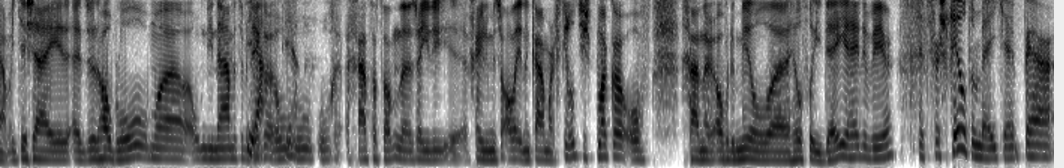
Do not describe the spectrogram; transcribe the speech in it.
Ja, want je zei, het is een hoop lol om, eh, om die namen te bedenken. Ja, hoe, ja. Hoe, hoe gaat dat dan? Eh, Zijn jullie, eh, gaan jullie met z'n allen in een kamer geeltjes plakken? Of gaan er over de mail heel veel ideeën heen en weer? Het verschilt een beetje per,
